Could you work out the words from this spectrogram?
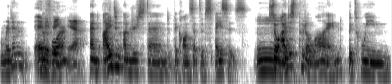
written anything before, yeah. And I didn't understand the concept of spaces. Mm. So I just put a line between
